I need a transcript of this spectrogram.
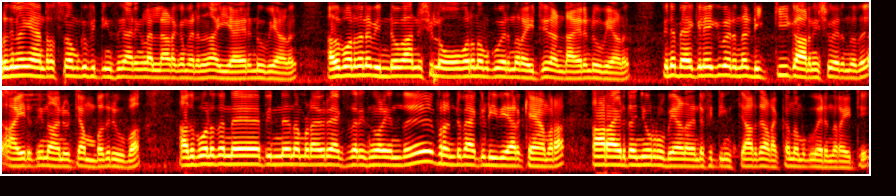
ഒറിജിനൽ ഹാൻഡ് റെസ്റ്റ് നമുക്ക് ഫിറ്റിങ്സ് കാര്യങ്ങളെല്ലാം അടക്കം വരുന്നത് അയ്യായിരം രൂപയാണ്. അതുപോലെ തന്നെ വിൻഡോ ഗാർണിഷ് ലോവർ നമുക്ക് വരുന്ന റേറ്റ് രണ്ടായിരം രൂപയാണ്. പിന്നെ ബാക്കിലേക്ക് വരുന്ന ഡിക്കി ഗാർണിഷ് വരുന്നത് ആയിരത്തി നാനൂറ്റി അമ്പത് രൂപ. അതുപോലെ തന്നെ പിന്നെ നമ്മുടെ ഒരു ആക്സസറീസ് എന്ന് പറയുന്നത് front back D V R camera ആറായിരത്തി അഞ്ഞൂറ് രൂപയാണ് അതിന്റെ ഫിറ്റിംഗ്സ് ചാർജ് അടക്കം നമുക്ക് വരുന്ന റേറ്റ്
